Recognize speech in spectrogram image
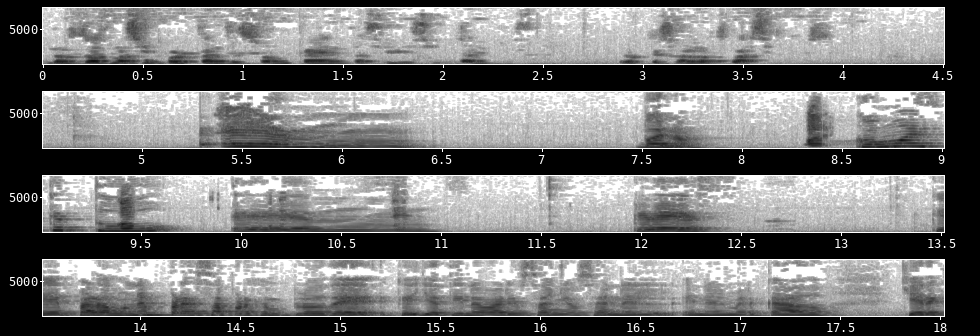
los dos más importantes son ventas y visitantes. Creo que son los básicos. Em, bueno, ¿cómo es que tú em, crees que para una empresa, por ejemplo, de, que ya tiene varios años en el, en el mercado, quiere,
